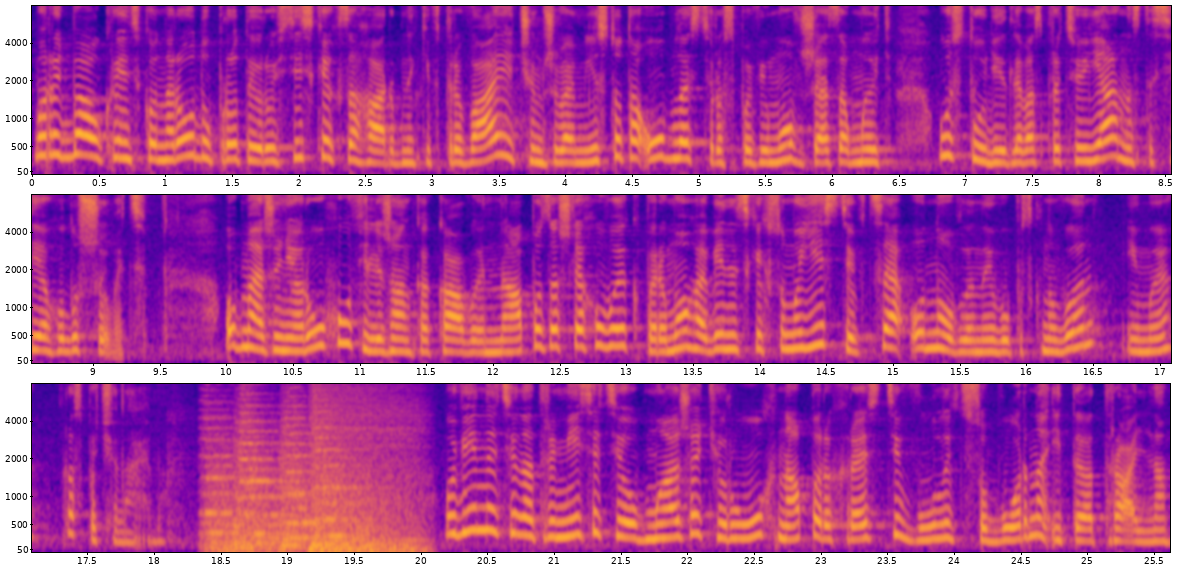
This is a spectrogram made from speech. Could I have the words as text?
Боротьба українського народу проти російських загарбників триває. Чим живе місто та область, розповімо вже за мить. У студії для вас працює я, Анастасія Голошивець. Обмеження руху, філіжанка кави на позашляховик, перемога вінницьких сумоїстів це оновлений випуск новин, і ми розпочинаємо. У Вінниці на три місяці обмежать рух на перехресті вулиць Соборна і Театральна.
